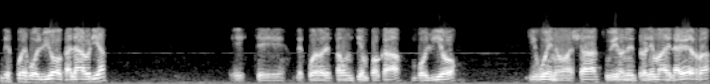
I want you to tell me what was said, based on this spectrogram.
Después volvió a Calabria, este, después de haber estado un tiempo acá, volvió. Y bueno, allá tuvieron el problema de la guerra,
